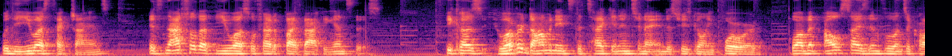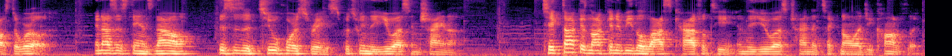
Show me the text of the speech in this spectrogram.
with the US tech giants, it's natural that the US will try to fight back against this. Because whoever dominates the tech and internet industries going forward will have an outsized influence across the world. And as it stands now, this is a two horse race between the US and China. TikTok is not going to be the last casualty in the US China technology conflict.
